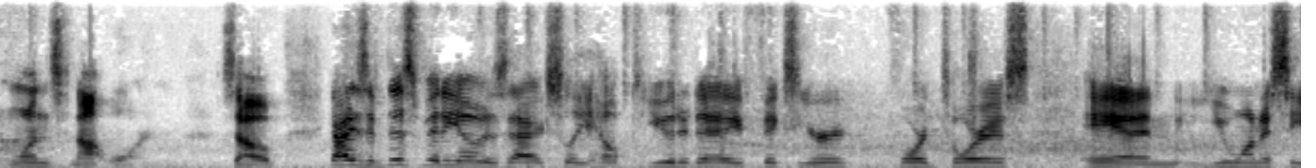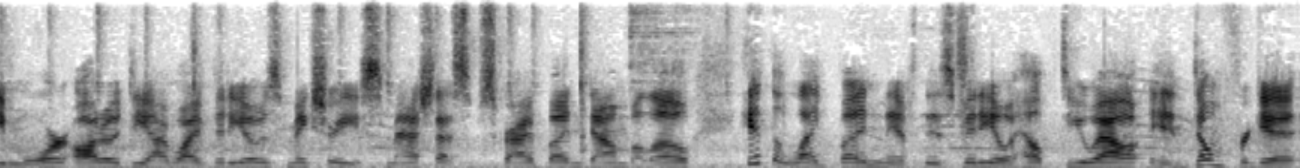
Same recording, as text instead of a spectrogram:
and one's not worn. So, guys, if this video has actually helped you today fix your Ford Taurus and you want to see more auto DIY videos, make sure you smash that subscribe button down below. Hit the like button if this video helped you out, and don't forget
